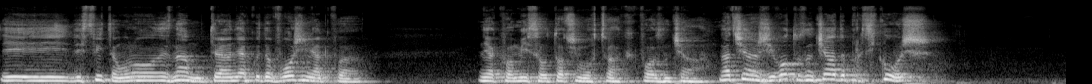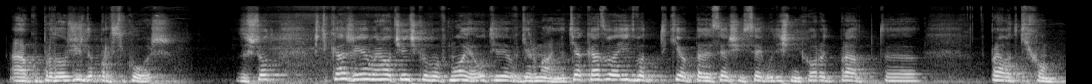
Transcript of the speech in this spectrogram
И действително, не знам, трябва някой да вложи някаква, някаква мисъл точно в това, какво означава. Начин на живот означава да практикуваш, ако продължиш да практикуваш, защото ще кажа, имам една ученичка в моя, отиде в Германия. Тя казва, идват такива 50-60 годишни хора и правят правят кихон.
